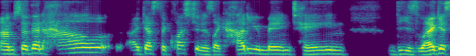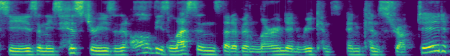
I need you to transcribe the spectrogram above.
Um, so then how, I guess the question is like, how do you maintain these legacies and these histories and all these lessons that have been learned and, recon- and constructed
